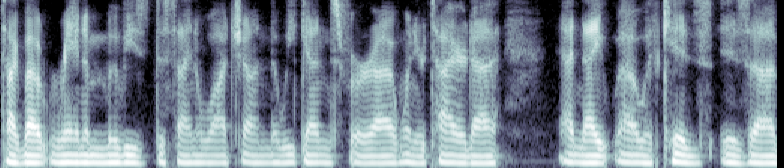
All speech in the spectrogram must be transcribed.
talk about random movies to sign to watch on the weekends for uh, when you're tired uh, at night uh, with kids. Is uh,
